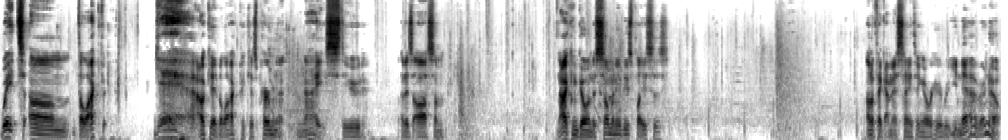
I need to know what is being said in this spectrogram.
Wait, um, the lockpick. Yeah, okay, the lockpick is permanent. Nice, dude. That is awesome. Now I can go into so many of these places. I don't think I missed anything over here, but you never know.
